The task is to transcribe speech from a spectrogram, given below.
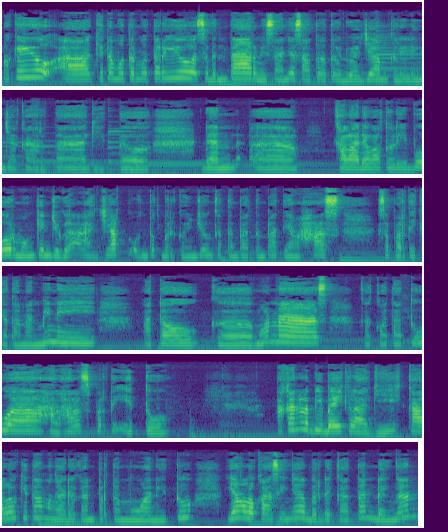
oke okay, yuk uh, kita muter-muter yuk sebentar misalnya satu atau dua jam keliling Jakarta gitu dan uh, kalau ada waktu libur, mungkin juga ajak untuk berkunjung ke tempat-tempat yang khas seperti ke Taman Mini atau ke Monas, ke Kota Tua, hal-hal seperti itu. Akan lebih baik lagi kalau kita mengadakan pertemuan itu yang lokasinya berdekatan dengan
